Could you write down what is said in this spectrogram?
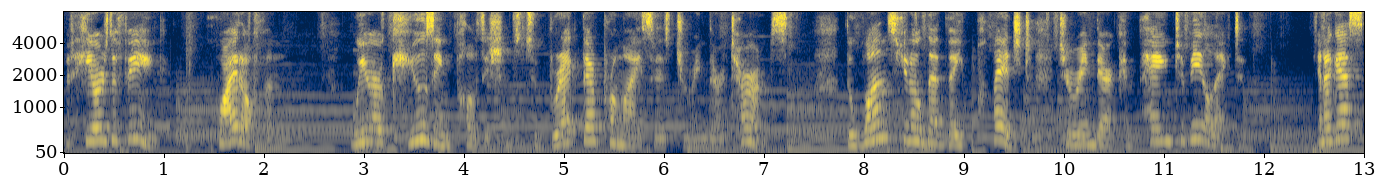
But here's the thing quite often, we are accusing politicians to break their promises during their terms. The ones, you know, that they pledged during their campaign to be elected. And I guess,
